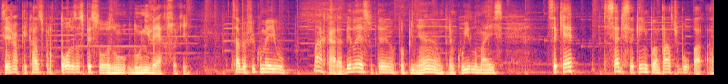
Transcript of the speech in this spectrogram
sejam aplicados para todas as pessoas do, do, universo aqui. Sabe, eu fico meio. Ah, cara, beleza, tu tem a tua opinião, tranquilo, mas. Você quer. Sério, você quer implantar, tipo, a, a,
